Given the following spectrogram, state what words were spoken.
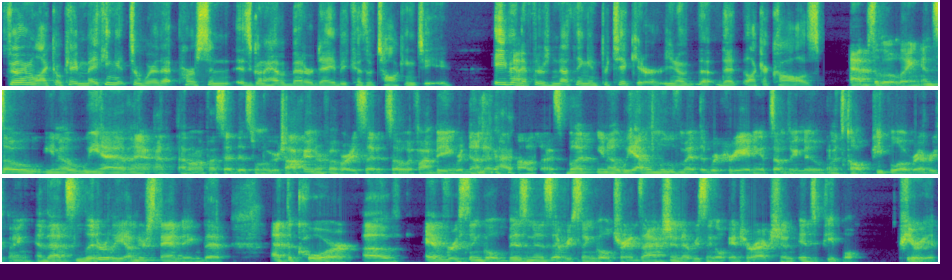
feeling like, okay, making it to where that person is going to have a better day because of talking to you even if there's nothing in particular, you know, that, that like a cause. Absolutely. And so, you know, we have, I, I, don't know if I said this when we were talking or if I've already said it. So if I'm being redundant, I apologize. But, you know, we have a movement that we're creating. It's something new and it's called People Over Everything. And that's literally understanding that at the core of every single business, every single transaction, every single interaction, it's people, period.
